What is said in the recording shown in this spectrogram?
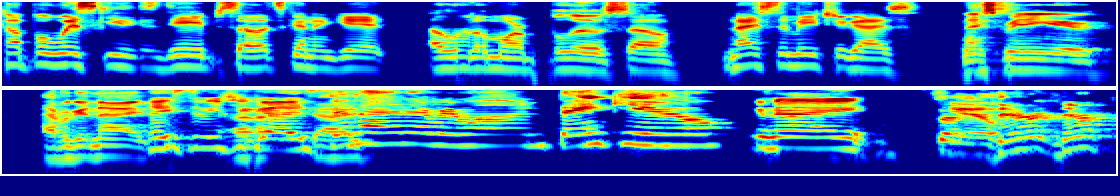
couple whiskeys deep, so it's gonna get a little more blue. So nice to meet you guys. Nice meeting you. Have a good night. Nice to meet you guys. guys. Good night, everyone. Thank you. Good night. So they're they're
